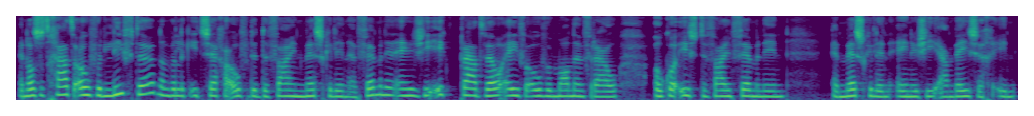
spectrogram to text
En als het gaat over liefde, dan wil ik iets zeggen over de divine masculine en feminine energie. Ik praat wel even over man en vrouw, ook al is divine feminine en masculine energie aanwezig in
